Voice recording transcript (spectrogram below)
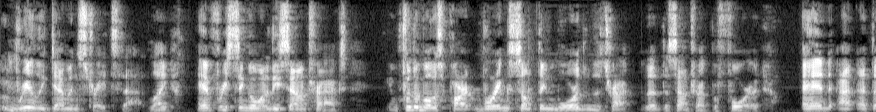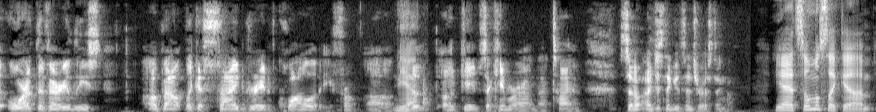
really demonstrates that. Like every single one of these soundtracks, for the most part, brings something more than the track the, the soundtrack before it, and at, at, the or at the very least about like a side grade of quality from uh, yeah. the uh, games that came around that time. So I just think it's interesting. Yeah, it's almost like um,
